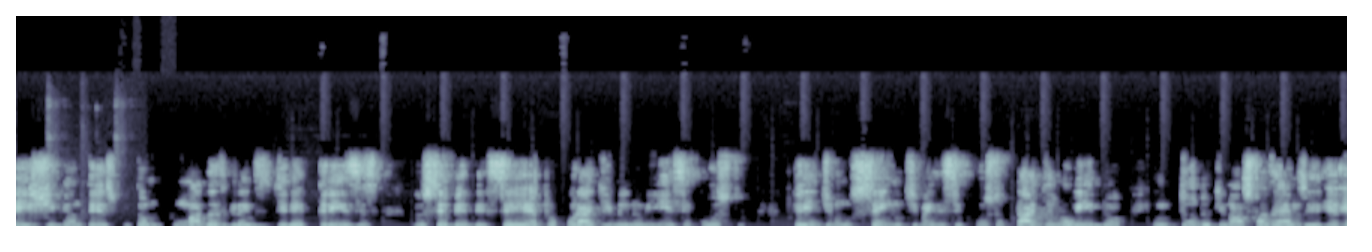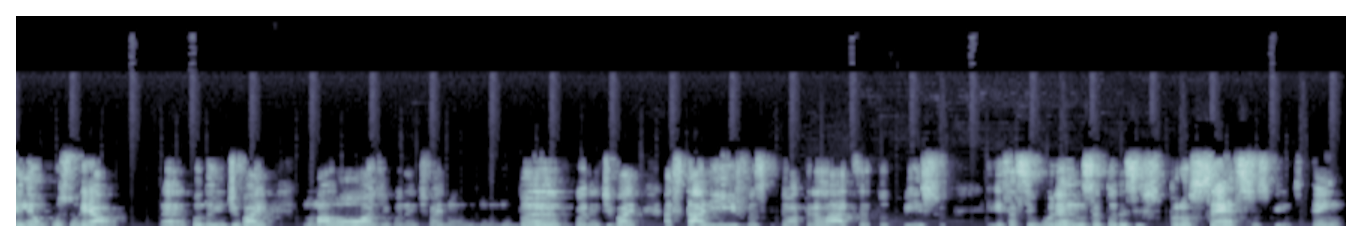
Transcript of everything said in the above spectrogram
é gigantesco. Então, uma das grandes diretrizes do CBDC é procurar diminuir esse custo. Porque a gente não sente, mas esse custo está diluído em tudo que nós fazemos. Ele é um custo real. Né? Quando a gente vai numa loja, quando a gente vai no, no banco, quando a gente vai as tarifas que estão atreladas a tudo isso, essa segurança, todos esses processos que a gente tem,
